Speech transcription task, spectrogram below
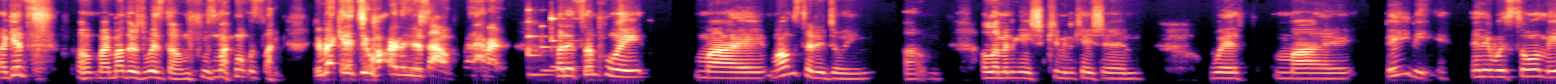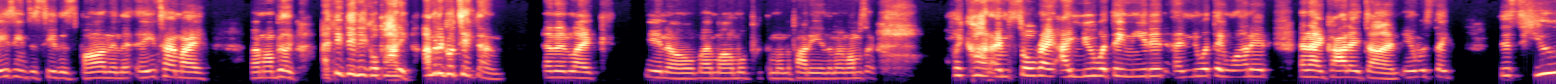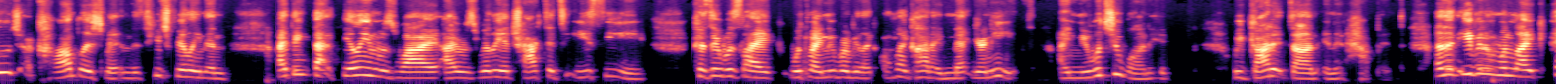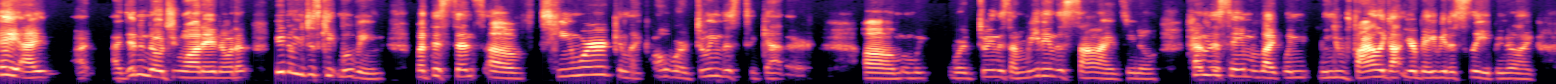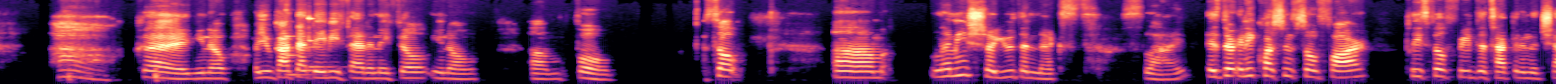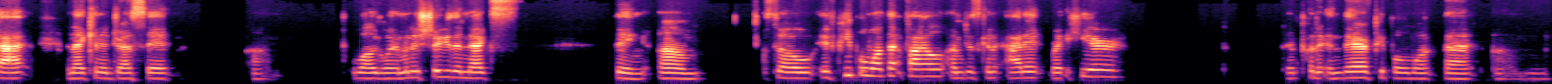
against uh, my mother's wisdom. Because my mom was like, "You're making it too hard on yourself, whatever." But at some point, my mom started doing um, elimination communication with my baby, and it was so amazing to see this bond. And that anytime I, my mom be like, I think they need to go potty. I'm gonna go take them. And then like, you know, my mom will put them on the potty, and then my mom was like, Oh my God, I'm so right. I knew what they needed, I knew what they wanted, and I got it done. It was like this huge accomplishment and this huge feeling. And I think that feeling was why I was really attracted to EC. Cause it was like with my newborn, be like, oh my God, I met your needs. I knew what you wanted we got it done and it happened. And then even when like, hey, I I, didn't know what you wanted or whatever, you know, you just keep moving. But this sense of teamwork and like, oh, we're doing this together. Um, and we we're doing this. I'm reading the signs, you know, kind of the same of like when when you finally got your baby to sleep and you're like, oh, good, you know, or you got that baby fed and they feel, you know, um, full. So um, let me show you the next slide. Is there any questions so far? Please feel free to type it in the chat and I can address it um, while going. I'm going to show you the next thing. Um, so if people want that file, I'm just going to add it right here and put it in there. If people want that. Um,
